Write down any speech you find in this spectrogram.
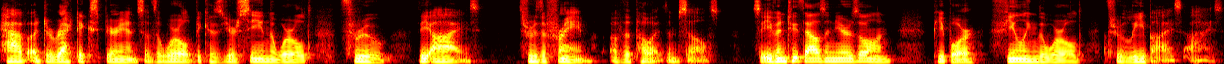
have a direct experience of the world because you're seeing the world through the eyes through the frame of the poet themselves. So even 2,000 years on, people are feeling the world through Li Bai's eyes.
